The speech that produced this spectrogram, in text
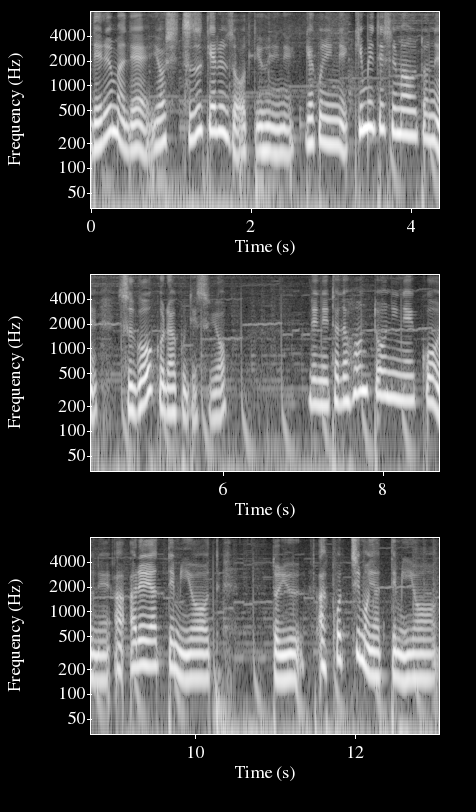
出るまでよし続けるぞっていうふうにね逆にね決めてしまうとねすごく楽ですよ。でねただ本当にねこうねああれやってみようというあこっちもやってみよう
